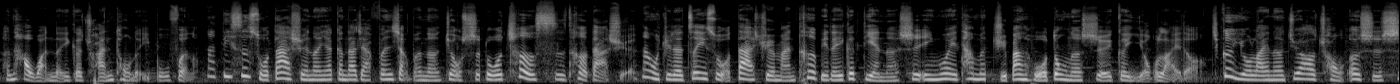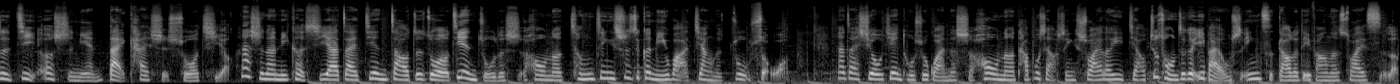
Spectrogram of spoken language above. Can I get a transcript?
很好玩的一个传统的一部分了。那第四所大学呢，要跟大家分享的呢，就是罗彻斯特大学。那我觉得这一所大学蛮特别的一个点呢，是因为他们举办活动呢是有一个由来的。这个由来呢，就要从二十世纪二十年代开始说起哦。那时呢，尼可西亚在建造这座建筑的时候呢，曾经是这个泥瓦匠的助手哦。那在修建图书馆的时候呢，他不小心摔了一跤，就从这个一百五十英尺高的地方呢摔死了。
